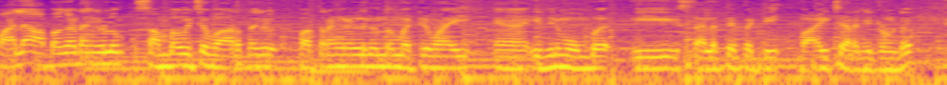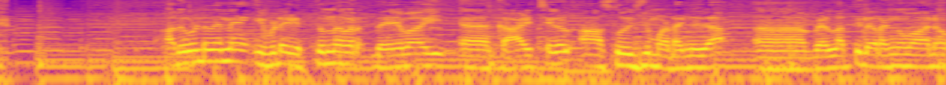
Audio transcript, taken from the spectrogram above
പല അപകടങ്ങളും സംഭവിച്ച വാർത്തകൾ പത്രങ്ങളിൽ നിന്നും മറ്റുമായി ഇതിനു മുമ്പ് ഈ സ്ഥലത്തെപ്പറ്റി വായിച്ചറിഞ്ഞിട്ടുണ്ട്. അതുകൊണ്ട് തന്നെ ഇവിടെ എത്തുന്നവർ ദയവായി കാഴ്ചകൾ ആസ്വദിച്ച് മടങ്ങുക. വെള്ളത്തിലിറങ്ങുവാനോ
